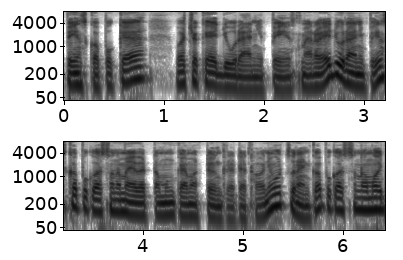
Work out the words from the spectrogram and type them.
pénzt kapok-e, vagy csak egy órányi pénzt. Mert ha egy órányi pénzt kapok, azt mondom, elvett a munkámat tönkre. Tehát ha 8 órányi kapok, azt mondom, hogy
